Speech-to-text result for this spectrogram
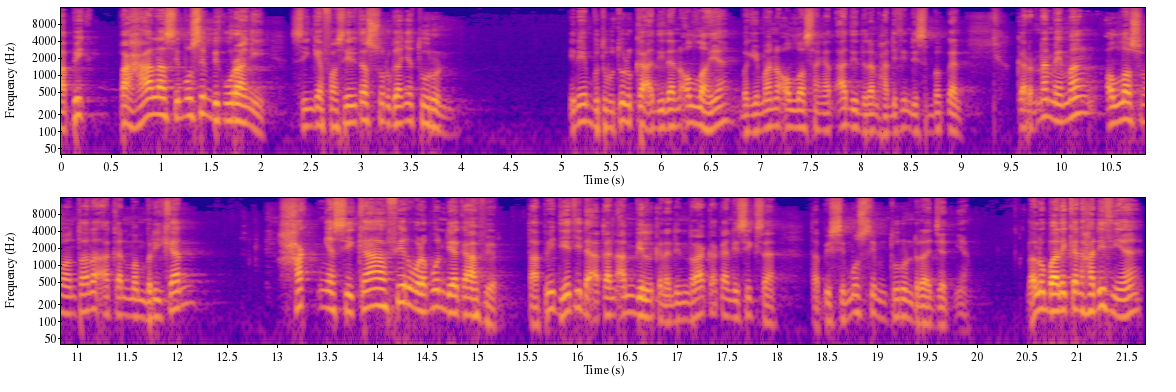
Tapi pahala si muslim dikurangi sehingga fasilitas surganya turun. Ini betul-betul keadilan Allah ya. Bagaimana Allah sangat adil dalam hadis ini disebutkan. Karena memang Allah SWT akan memberikan haknya si kafir walaupun dia kafir. Tapi dia tidak akan ambil karena di neraka akan disiksa. Tapi si muslim turun derajatnya. Lalu balikan hadisnya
